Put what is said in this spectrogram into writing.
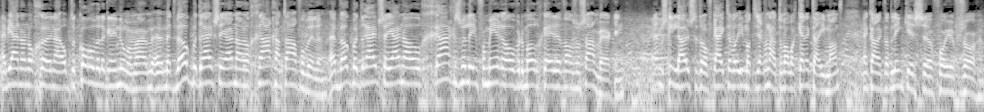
heb jij nou nog, eh, nou op de korrel wil ik het niet noemen, maar eh, met welk bedrijf zou jij nou nog graag aan tafel willen? En welk bedrijf zou jij nou graag eens willen informeren over de mogelijkheden van zo'n samenwerking? En misschien luistert er of kijkt er wel iemand die zegt van nou toevallig ken ik daar iemand en kan ik dat linkjes eh, voor je verzorgen.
